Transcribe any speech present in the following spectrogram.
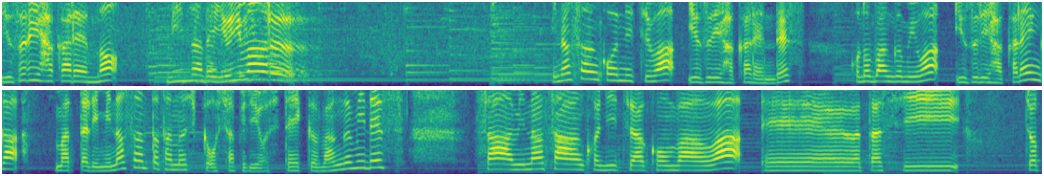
ゆずりはかれんのみんなでゆいまーる。皆さんこんにちはゆずりはかれんです。この番組はゆずりはかれんがまったり皆さんと楽しくおしゃべりをしていく番組です。さあ皆さんこんにちはこんばんは。えー、私ちょっ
